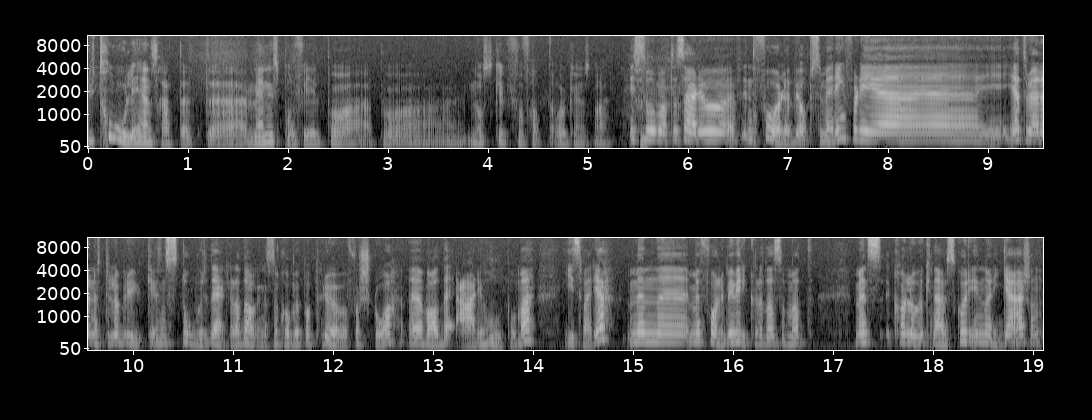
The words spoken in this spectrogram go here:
utrolig ensrettet uh, meningsprofil på, på, norske forfattere og kunstnere. I så måte så er det jo en foreløpig oppsummering, fordi jeg tror jeg er nødt til å bruke liksom, store deler av dagene som kommer på prøve å forstå eh, hva det er de holder på med i Sverige. Men, eh, men foreløpig virker det da som at mens Karl Ove Knausgård i Norge er sånn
